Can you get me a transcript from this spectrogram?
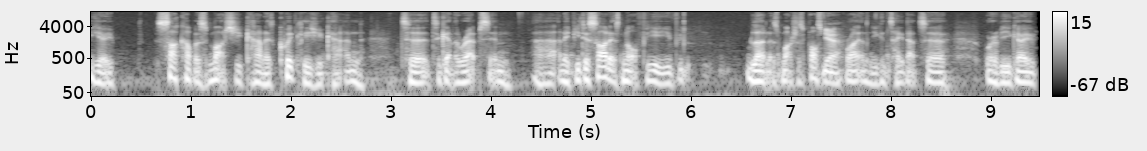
you know, suck up as much as you can as quickly as you can to to get the reps in. Uh, and if you decide it's not for you, you've learned as much as possible, Yeah. right? And you can take that to wherever you go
